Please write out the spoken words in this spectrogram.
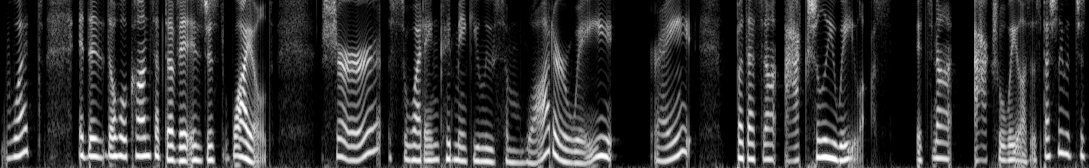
what? The, the whole concept of it is just wild. Sure, sweating could make you lose some water weight, right? But that's not actually weight loss. It's not actual weight loss, especially with just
